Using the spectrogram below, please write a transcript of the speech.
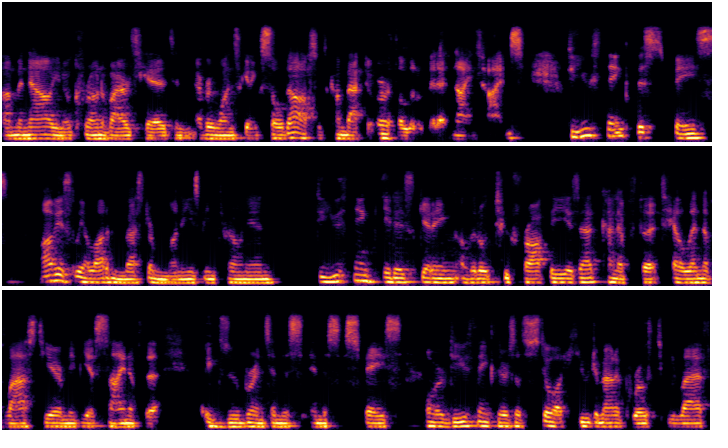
Um, and now, you know, coronavirus hit and everyone's getting sold off. So it's come back to earth a little bit at nine times. Do you think this space, obviously, a lot of investor money is being thrown in. Do you think it is getting a little too frothy? Is that kind of the tail end of last year, maybe a sign of the exuberance in this in this space, or do you think there's a, still a huge amount of growth to be left,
